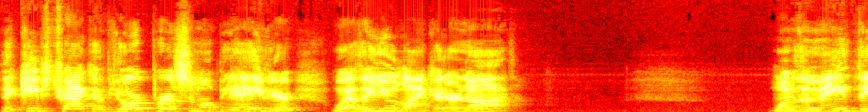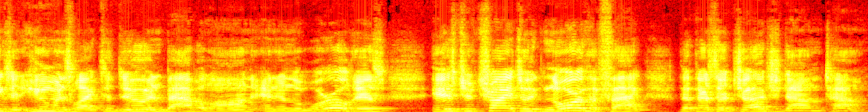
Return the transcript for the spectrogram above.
that keeps track of your personal behavior, whether you like it or not. One of the main things that humans like to do in Babylon and in the world is, is to try to ignore the fact that there's a judge downtown,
